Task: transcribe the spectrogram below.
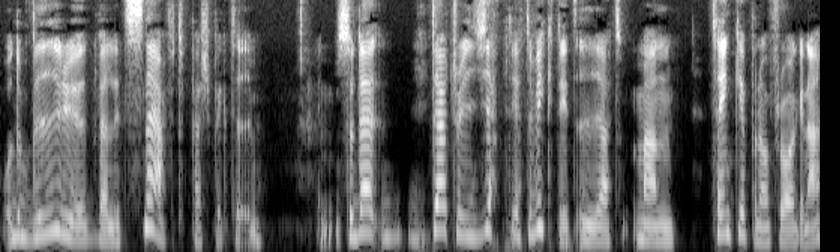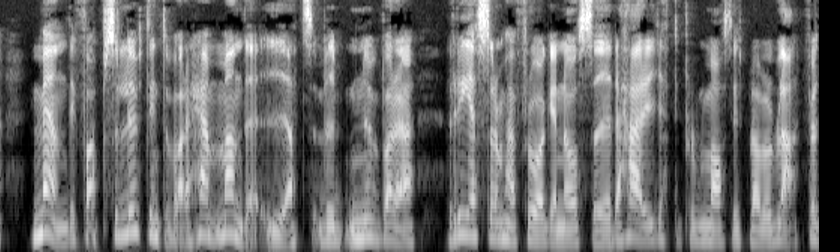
och då blir det ju ett väldigt snävt perspektiv. Så där, där tror jag är jätte, jätteviktigt i att man tänker på de frågorna, men det får absolut inte vara hämmande i att vi nu bara reser de här frågorna och säger det här är jätteproblematiskt, bla bla bla. För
